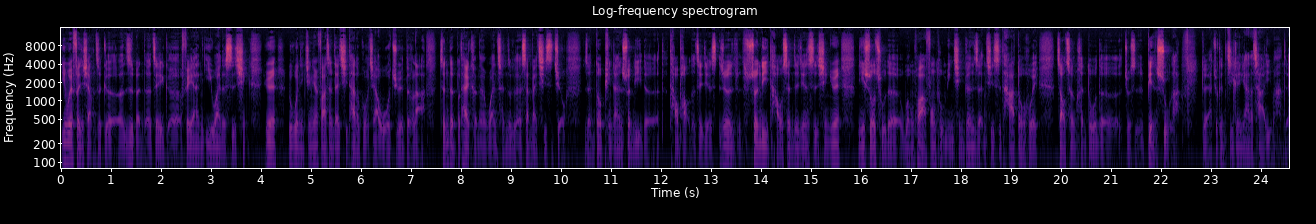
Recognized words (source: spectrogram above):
因为分享这个日本的这个飞安意外的事情。因为如果你今天发生在其他的国家，我觉得啦，真的不太可能完成这个三百七十九人都平安顺利的逃跑的这件事，就是顺利逃生这件事情。因为你所处的文化、风土民情跟人，其实它都会造成很多的，就是变数啦。对啊，就跟鸡跟鸭的差异嘛。对，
